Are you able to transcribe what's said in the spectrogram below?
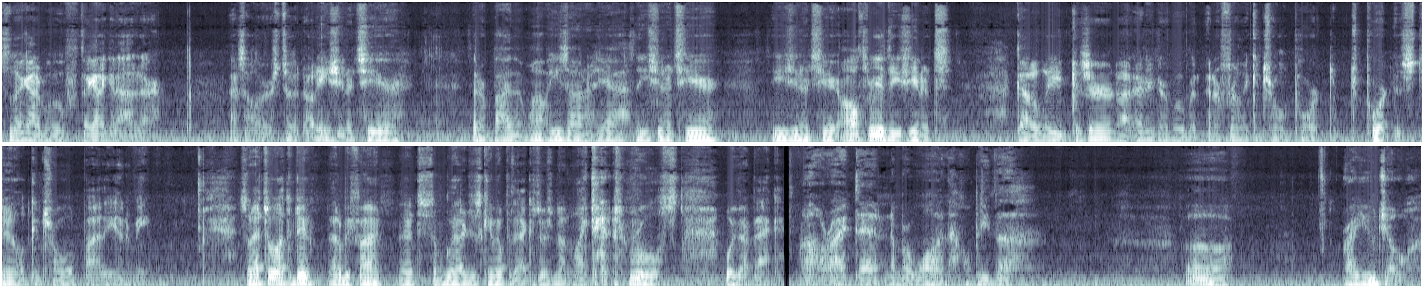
so they gotta move. They gotta get out of there. That's all there is to it. Now these units here that are by them. Wow, he's on it. Yeah, these units here, these units here, all three of these units got to leave because they're not ending their movement in a friendly controlled port. The port is still controlled by the enemy. So that's what we'll have to do. That'll be fine. That's, I'm glad I just came up with that because there's nothing like that rules. We'll be right back. All right, then. Number one will be the oh Ryujo.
